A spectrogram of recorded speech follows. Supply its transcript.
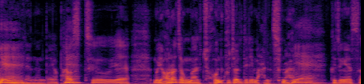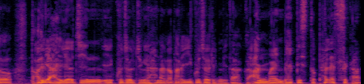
예. 했는데요. 파우스트의 뭐 여러 정말 좋은 구절들이 많지만 예. 그 중에서 널리 알려진 이 구절 중에 하나가 바로 이 구절입니다. 그 악마인 메피스토펠레스가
